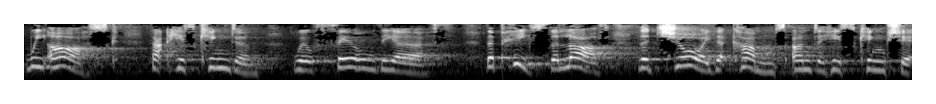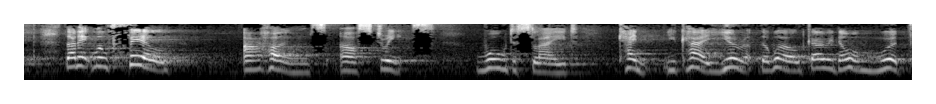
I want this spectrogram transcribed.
We ask that His kingdom will fill the earth the peace, the love, the joy that comes under his kingship, that it will fill our homes, our streets, Walderslade, Kent, UK, Europe, the world, going onwards.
